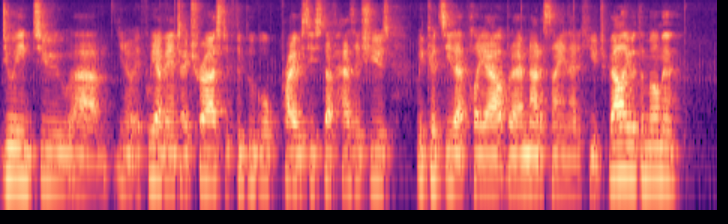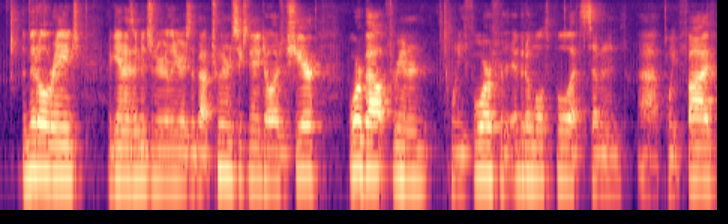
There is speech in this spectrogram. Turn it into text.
doing to, um, you know, if we have antitrust, if the Google privacy stuff has issues, we could see that play out, but I'm not assigning that a huge value at the moment. The middle range, again, as I mentioned earlier, is about $269 a share or about 324 for the EBITDA multiple at 7.5. Uh,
